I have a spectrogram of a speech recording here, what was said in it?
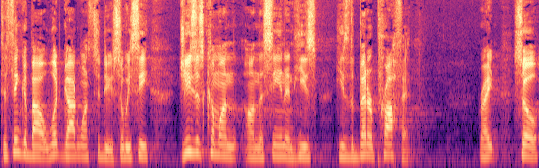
to think about what God wants to do. So we see Jesus come on, on the scene, and he's, he's the better prophet, right? So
